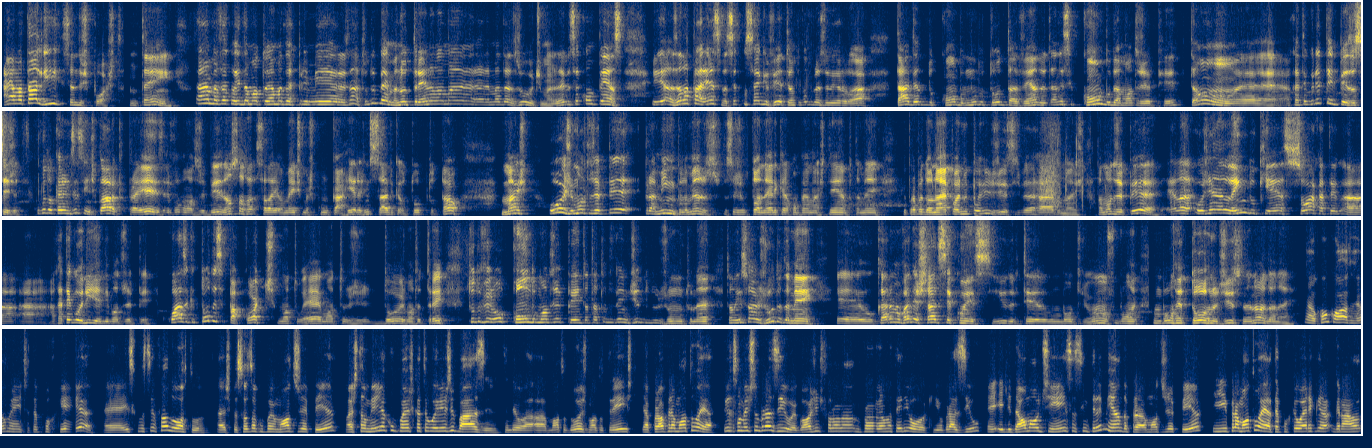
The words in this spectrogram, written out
Aí ela tá ali sendo exposta. Não tem. Ah, mas a corrida da moto é uma das primeiras. Ah, tudo bem, mas no treino ela é uma, é uma das últimas. Aí você compensa. E ela aparece, você consegue ver. Tem um piloto brasileiro lá. Tá dentro do combo, o mundo todo tá vendo, tá nesse combo da MotoGP. Então, é, a categoria tem peso. Ou seja, o que eu tô querendo dizer é o seguinte: claro que para ele, se ele for para MotoGP, não só salarialmente, mas com carreira, a gente sabe que é o topo total. Mas Hoje, MotoGP, para mim, pelo menos, seja, o Tonelli que acompanha mais tempo também, e o próprio Donai pode me corrigir se estiver errado, mas a MotoGP, ela hoje é além do que é só a, cate a, a, a categoria ali MotoGP. Quase que todo esse pacote, Moto E, Moto 2, Moto 3, tudo virou combo MotoGP, então tá tudo vendido junto, né? Então isso ajuda também é, o cara não vai deixar de ser conhecido, de ter um bom triunfo, um bom, um bom retorno disso, né, não, Adonai? Não, eu concordo, realmente. Até porque é isso que você falou, Arthur. As pessoas acompanham MotoGP, mas também acompanham as categorias de base, entendeu? A, a Moto 2, Moto 3 e a própria Moto E. Principalmente no Brasil, igual a gente falou no, programa anterior, que o Brasil é, ele dá uma audiência assim, tremenda para a MotoGP e para a Moto E, até porque o Eric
